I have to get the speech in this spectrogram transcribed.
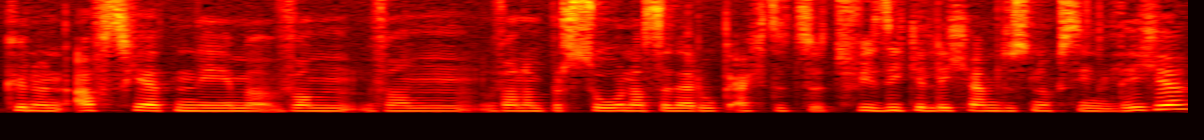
kunnen afscheid nemen van, van, van een persoon als ze daar ook echt het, het fysieke lichaam dus nog zien liggen.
